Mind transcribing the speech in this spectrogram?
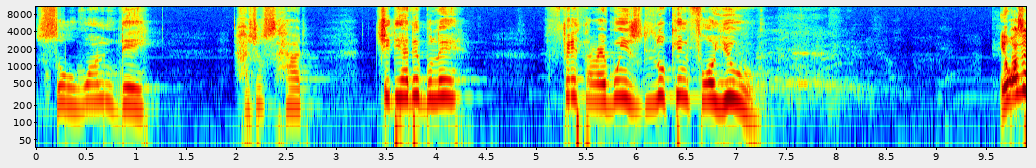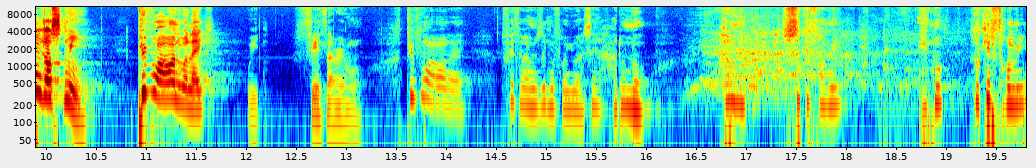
So one day, I just had Chidi Adebule, Faith Aremu is looking for you. It wasn't just me. People around were like, wait, Faith Aremu. People around were like, Aremu is looking for you. I said, I don't know. I don't know. She's looking for me. You know, looking for me.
